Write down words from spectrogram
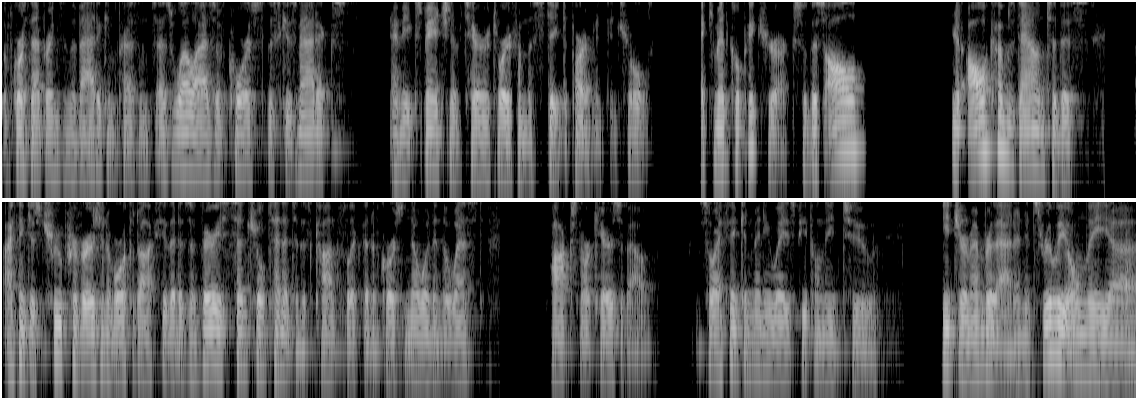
of course, that brings in the Vatican presence, as well as, of course, the schismatics and the expansion of territory from the State Department controlled ecumenical patriarchs. So this all, it all comes down to this I think is true perversion of orthodoxy that is a very central tenet to this conflict that of course no one in the West talks nor cares about. So I think in many ways people need to need to remember that and it's really only uh,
